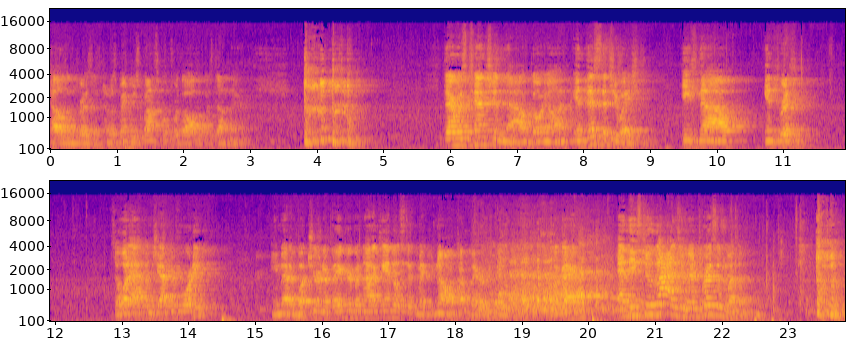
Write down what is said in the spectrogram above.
held in prison and was made responsible for all that was done there. there was tension now going on in this situation. He's now in prison. So what happened, chapter 40? He met a butcher and a baker, but not a candlestick maker. No, a cupbearer. Okay? And these two guys are in prison with him.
